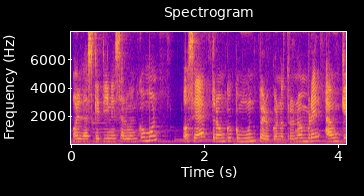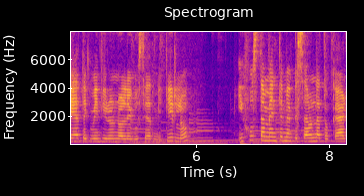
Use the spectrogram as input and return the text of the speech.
o en las que tienes algo en común. O sea, tronco común pero con otro nombre, aunque a Tech 21 no le guste admitirlo. Y justamente me empezaron a tocar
